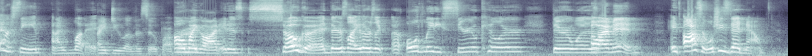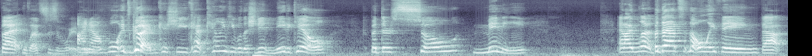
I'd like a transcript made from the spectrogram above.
ever seen, and I love it. I do love a soap opera. oh my god, it is so good. There's like there was like an old lady serial killer. There was Oh, I'm in. it's awesome. Well, she's dead now, but Well, that's disappointing. I know. Well, it's good because she kept killing people that she didn't need to kill. But there's so many. And I love it. But that's the only thing that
